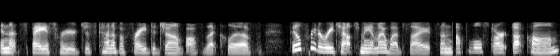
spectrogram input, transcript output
in that space where you're just kind of afraid to jump off of that cliff, feel free to reach out to me at my website, unstoppablestart.com.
